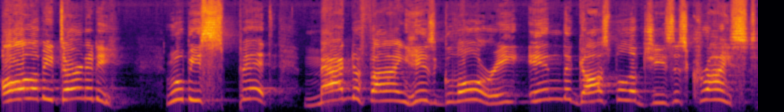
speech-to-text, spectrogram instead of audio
All of eternity will be spent magnifying his glory in the gospel of Jesus Christ,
